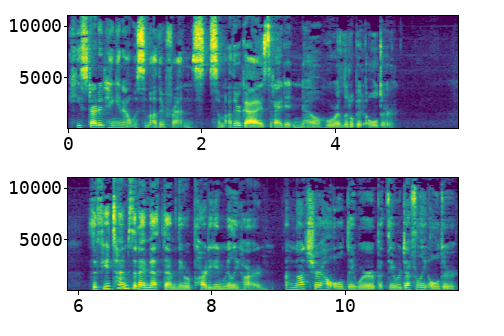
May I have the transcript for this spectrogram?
he started hanging out with some other friends, some other guys that I didn't know who were a little bit older. The few times that I met them, they were partying really hard. I'm not sure how old they were, but they were definitely older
